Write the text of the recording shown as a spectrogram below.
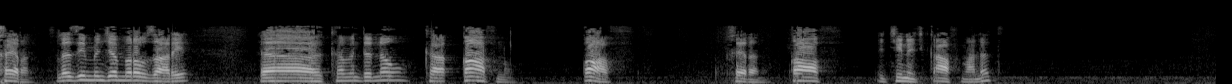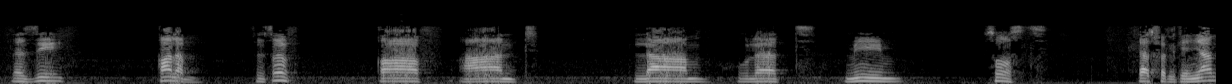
ኸይረን ስለዚህ የምንጀምረው ዛሬ ከምንድን ነው ከቃፍ ነው። ቃፍ ኸይረን። ቃፍ እቺ ነች ቃፍ ማለት። ለዚህ ቀለም ስጽፍ ቃፍ አንድ ላም ሁለት ሚም ሶስት ያስፈልገኛል።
